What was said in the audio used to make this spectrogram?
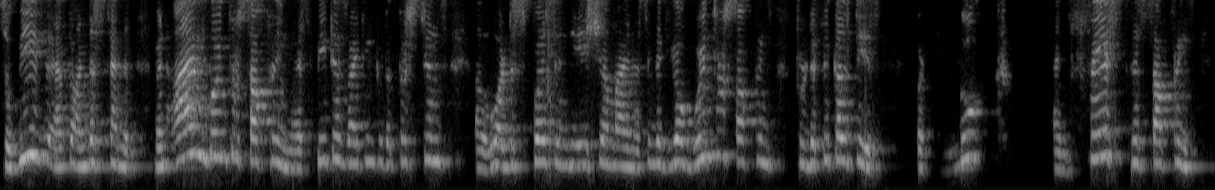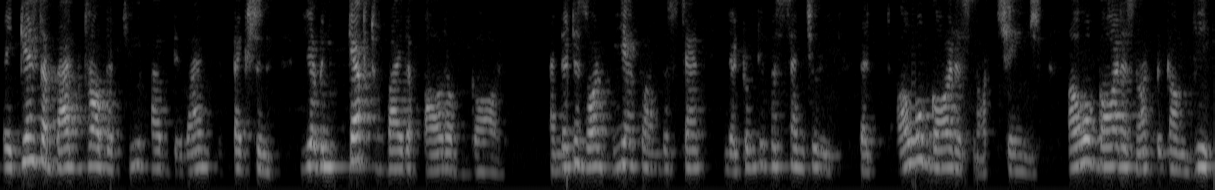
So we have to understand that when I am going through suffering, as Peter is writing to the Christians uh, who are dispersed in the Asia Minor, saying that you're going through sufferings, through difficulties, but look and face these sufferings against a backdrop that you have divine protection. You have been kept by the power of God. And that is what we have to understand in the 21st century, that our God has not changed. Our God has not become weak.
